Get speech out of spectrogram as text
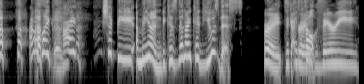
I was like, I, I should be a man because then I could use this. right. Like I right, felt very,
